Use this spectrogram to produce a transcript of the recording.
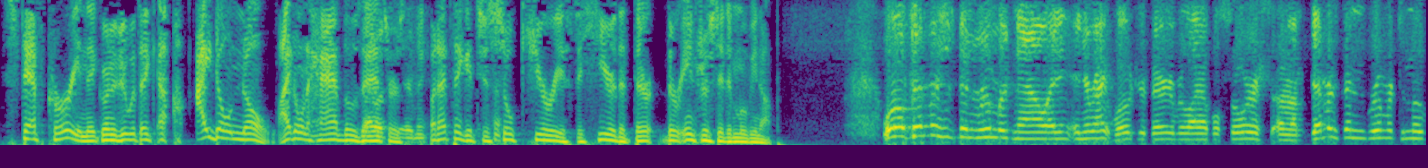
Steph Curry, and they're going to do what they. I don't know. I don't have those answers, but I think it's just so curious to hear that they're they're interested in moving up. Well, Denver has been rumored now, and, and you're right. Woj's a very reliable source. Um, Denver's been rumored to move,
